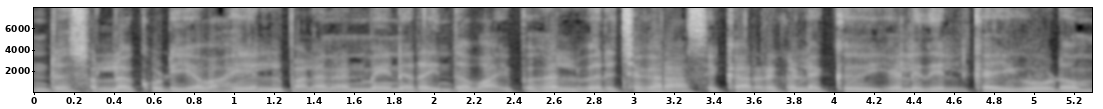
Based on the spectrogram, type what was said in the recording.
என்று சொல்லக்கூடிய வகையில் பல நன்மை நிறைந்த வாய்ப்புகள் விருச்சக ராசிக்காரர்களுக்கு எளிதில் கைகூடும்.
